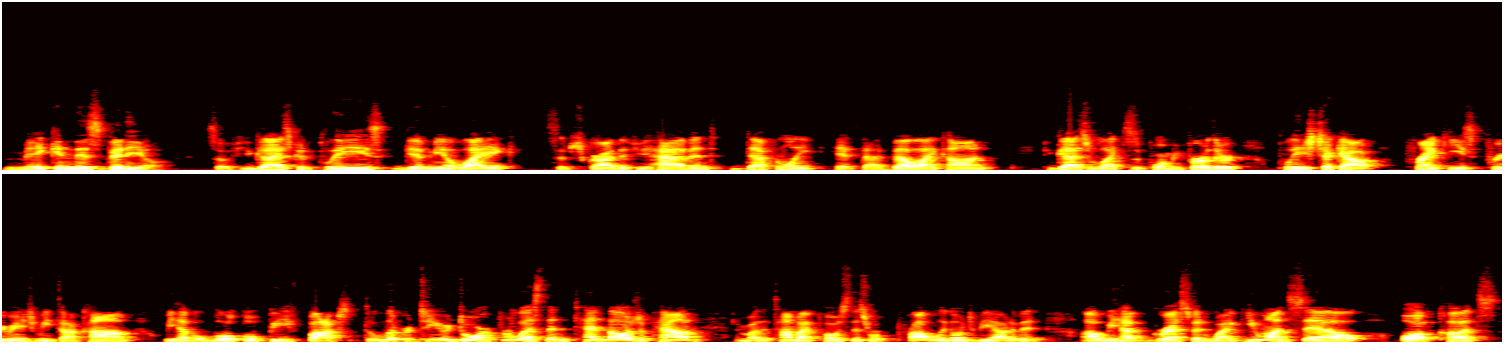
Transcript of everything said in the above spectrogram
making this video. So if you guys could please give me a like, subscribe if you haven't, definitely hit that bell icon. If you guys would like to support me further, please check out frankiesfreerangemeat.com. We have a local beef box delivered to your door for less than $10 a pound, and by the time I post this, we're probably going to be out of it. Uh, we have grass-fed Wagyu on sale, offcuts,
